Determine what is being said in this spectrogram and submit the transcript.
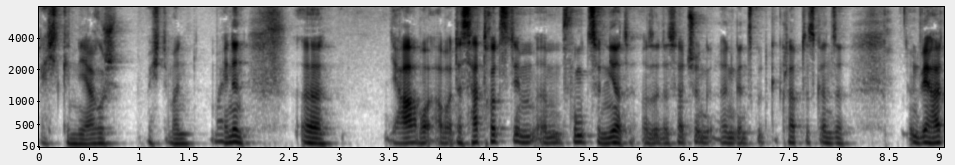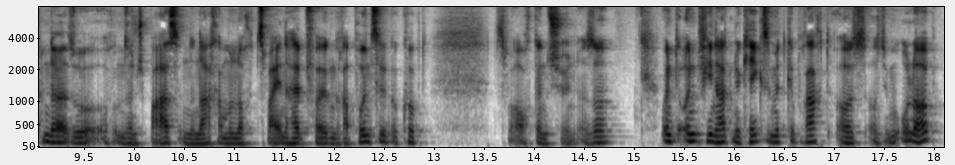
recht generisch, möchte man meinen. Äh, ja, aber, aber das hat trotzdem ähm, funktioniert. Also das hat schon ganz gut geklappt, das Ganze. Und wir hatten da so auch unseren Spaß und danach haben wir noch zweieinhalb Folgen Rapunzel geguckt. Das war auch ganz schön. Also, und, und Fien hat mir Kekse mitgebracht aus, aus dem Urlaub.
